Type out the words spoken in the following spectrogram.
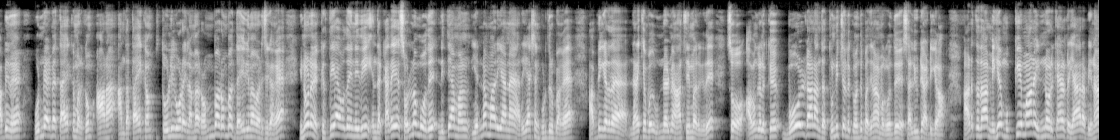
அப்படின்னு உண்மையாலுமே தயக்கம் இருக்கும். ஆனால் அந்த தயக்கம் துளி கூட இல்லாமல் ரொம்ப ரொம்ப தைரியமாக நடிச்சிருக்காங்க. இன்னொன்று கிருத்தியா உதயநிதி இந்த கதையை சொல்லும் போது நித்யாமன் என்ன மாதிரியான ரியாக்ஷன் கொடுத்துருப்பாங்க அப்படிங்கிறத நினைக்கும் போது உண்மையாலுமே ஆச்சரியமாக இருக்குது. ஸோ அவங்களுக்கு போல்டான அந்த துணிச்சலுக்கு வந்து பார்த்திங்கன்னா நமக்கு வந்து சல்யூட்டே அடிக்கலாம். அடுத்ததாக மிக முக்கியமான இன்னொரு கேரக்டர் யார் அப்படின்னா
